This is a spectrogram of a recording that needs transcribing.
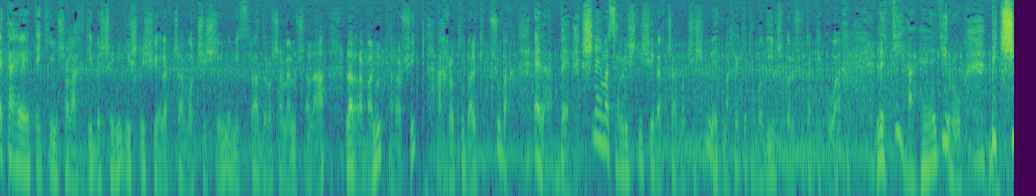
את ההעתקים שלחתי בשני לשלישי 1960 למשרד ראש הממשלה, לרבנות הראשית, אך לא קיבלתי תשובה. אלא ב-12 לשלישי 1960 מאת מחלקת המודיעין של רשות הפיקוח, לפיה העבירו ב-9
